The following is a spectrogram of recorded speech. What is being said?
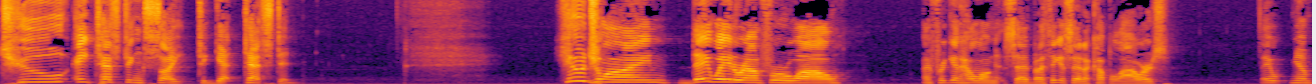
to a testing site to get tested? Huge line. They wait around for a while. I forget how long it said, but I think it said a couple hours. They, you know,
